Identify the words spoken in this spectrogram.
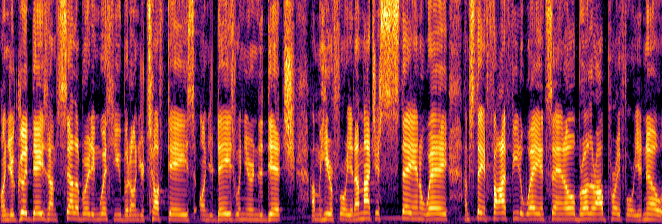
On your good days, I'm celebrating with you, but on your tough days, on your days when you're in the ditch, I'm here for you. And I'm not just staying away, I'm staying five feet away and saying, Oh, brother, I'll pray for you. No,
